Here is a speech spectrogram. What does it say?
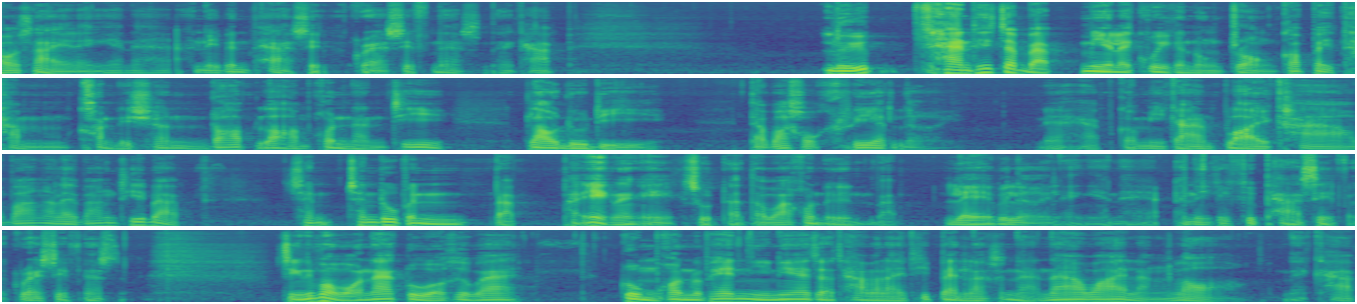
วๆใส่อะไรเงี้ยนะฮะ อันนี้เป็น passive aggressiveness นะครับ หรือแทนที่จะแบบมีอะไรคุยกันตรงๆ ก็ไปทำ condition รอบล้อมคนนั้นที่เราดูดี แต่ว่าเขาเครียดเลย นะครับก็มีการปล่อยข่าวบ้างอะไรบ้างที่แบบฉันฉันดูเป็นแบบพระเอกนางเอกสุดแต่ว่าคนอื่นแบบเละไปเลยอะไรเงี้ยนะฮะอันนี้ก็คือ passive aggressiveness สิ่งที่ผมบอกน่ากลัวคือว่ากลุ่มคนประเภทนี้เนี่ยจะทำอะไรที่เป็นลักษณะหน้าไหว้หลังหลอกนะครับ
